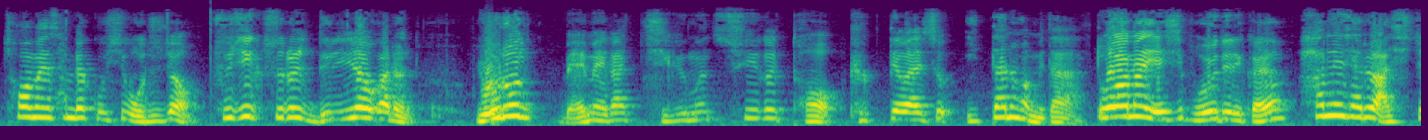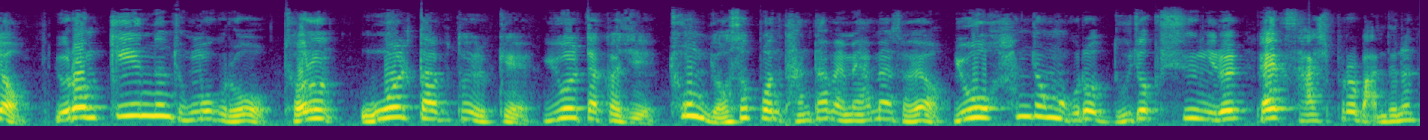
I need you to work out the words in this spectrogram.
처음엔 395주죠. 주식수를 늘려가는 요런 매매가 지금은 수익을 더 극대화할 수 있다는 겁니다. 또 하나 예시 보여드릴까요? 한일자료 아시죠? 요런 끼 있는 종목으로 저는 5월달부터 이렇게 6월달까지 총 6번 단타 매매 하면서요. 요 한 종목으로 누적 수익률을 140% 만드는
